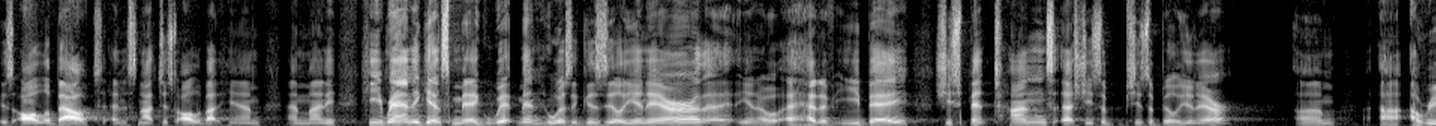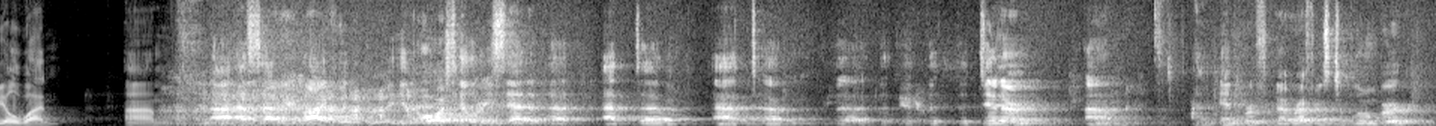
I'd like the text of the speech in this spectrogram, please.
is all about, and it's not just all about him and money. He ran against Meg Whitman, who was a gazillionaire, uh, you know, ahead of eBay. She spent tons, uh, she's, a, she's a billionaire um, uh, a real one. Um, uh, as Saturday Live you know, or as Hillary said at the, at, um, at um, the, the, the, the, dinner um, in uh, reference to Bloomberg.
